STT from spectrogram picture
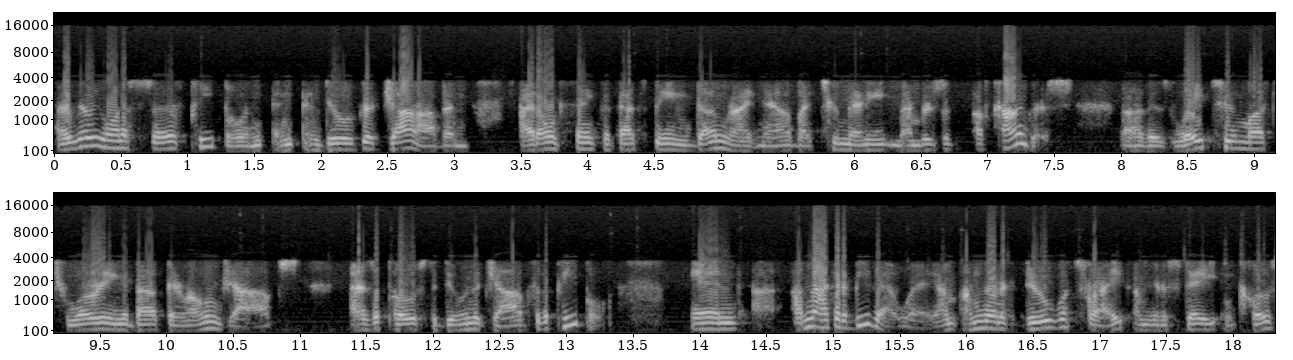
I really want to serve people and, and, and do a good job. And I don't think that that's being done right now by too many members of, of Congress. Uh, there's way too much worrying about their own jobs as opposed to doing the job for the people. And I'm not going to be that way. I'm, I'm going to do what's right. I'm going to stay in close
